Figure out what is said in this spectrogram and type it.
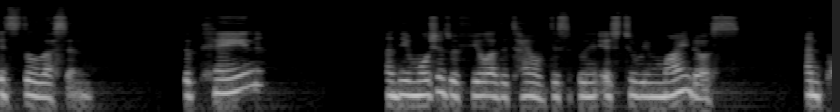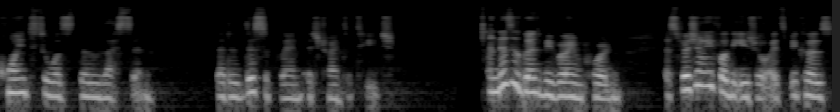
it's the lesson. The pain and the emotions we feel at the time of discipline is to remind us and point towards the lesson that the discipline is trying to teach. And this is going to be very important, especially for the Israelites, because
